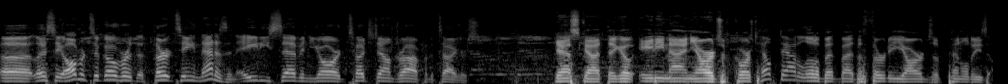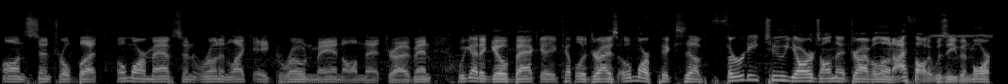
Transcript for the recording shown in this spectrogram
uh, let's see, Auburn took over at the 13. That is an 87 yard touchdown drive for the Tigers. Yeah, Scott, they go 89 yards, of course, helped out a little bit by the 30 yards of penalties on Central, but Omar Mapson running like a grown man on that drive. Man, we got to go back a couple of drives. Omar picks up 32 yards on that drive alone. I thought it was even more.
